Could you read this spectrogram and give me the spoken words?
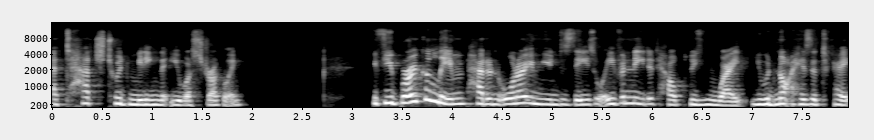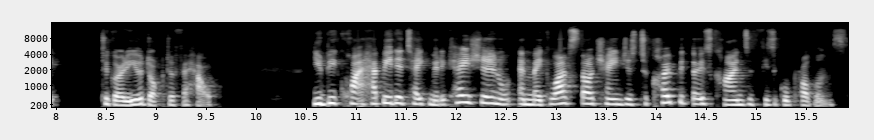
attached to admitting that you are struggling. If you broke a limb, had an autoimmune disease, or even needed help losing weight, you would not hesitate to go to your doctor for help. You'd be quite happy to take medication and make lifestyle changes to cope with those kinds of physical problems.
